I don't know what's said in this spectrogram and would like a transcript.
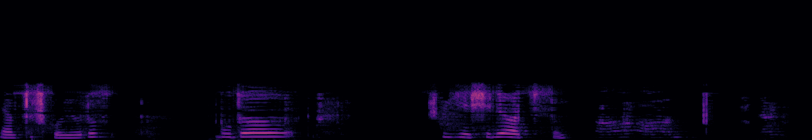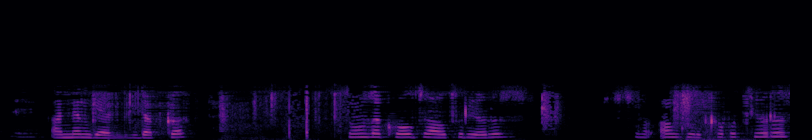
Yani tuş koyuyoruz. Bu da şu yeşili açsın. Annem geldi bir dakika. Sonra koltuğa oturuyoruz. Sonra ankoru kapatıyoruz.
